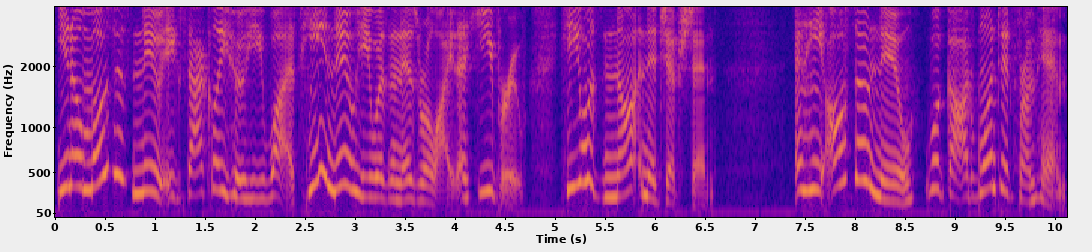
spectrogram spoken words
You know, Moses knew exactly who he was. He knew he was an Israelite, a Hebrew. He was not an Egyptian. And he also knew what God wanted from him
